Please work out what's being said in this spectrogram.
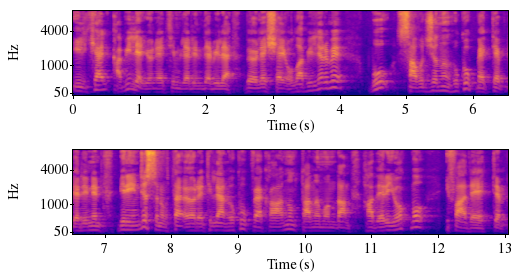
ilkel kabile yönetimlerinde bile böyle şey olabilir mi? Bu savcının hukuk mekteplerinin birinci sınıfta öğretilen hukuk ve kanun tanımından haberi yok mu? ifade ettim.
